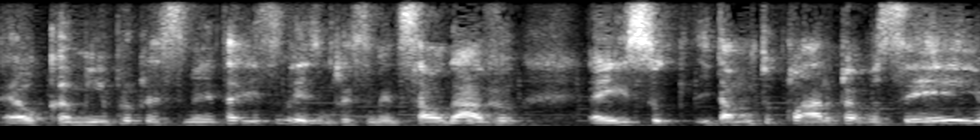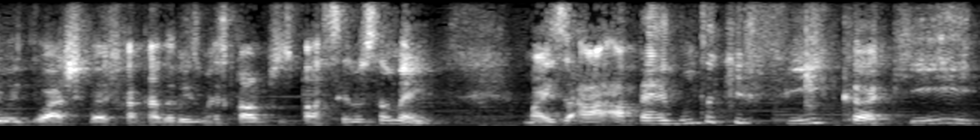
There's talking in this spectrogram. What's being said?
é o caminho para o crescimento, é isso mesmo. Um crescimento saudável é isso. E está muito claro para você e eu, eu, acho que vai ficar cada vez mais claro para os parceiros também. Mas a, a, pergunta que fica aqui.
